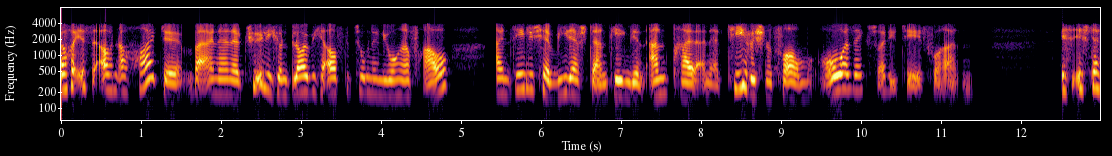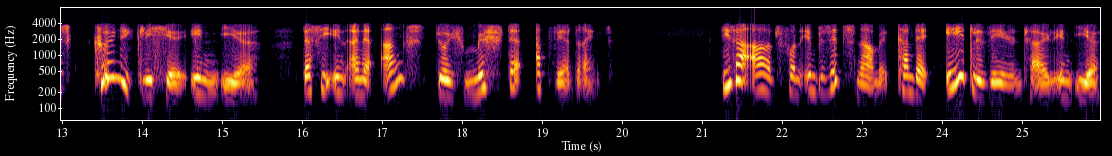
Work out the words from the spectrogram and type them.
Doch ist auch noch heute bei einer natürlich und gläubig aufgezogenen jungen Frau ein seelischer Widerstand gegen den Anprall einer tierischen Form roher Sexualität vorhanden. Es ist das Königliche in ihr, das sie in eine angstdurchmischte Abwehr drängt. Dieser Art von Inbesitznahme kann der edle Seelenteil in ihr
